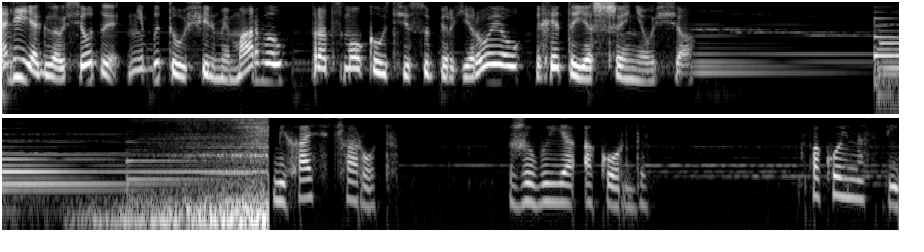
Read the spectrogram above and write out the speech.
Але як заўсёды, нібыта ў фільме Марвел пра цмокаў ці супергерояў гэта яшчэ не ўсё. Міхась чарот. Жывыя акорды. Спакойна спі,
